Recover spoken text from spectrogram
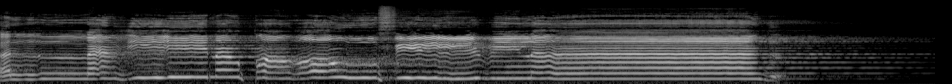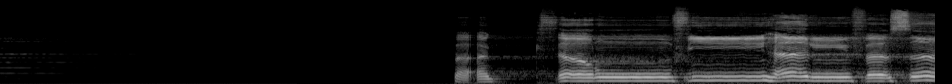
الذين طغوا في البلاد. فأكثروا الفساد.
